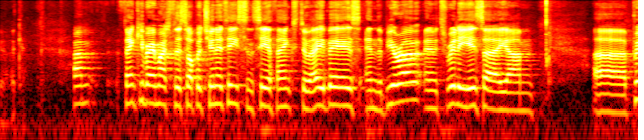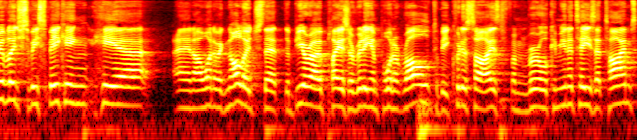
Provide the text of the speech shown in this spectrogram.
go. Okay. Um, thank you very much for this opportunity. Sincere thanks to ABARES and the Bureau. And it really is a um, uh, privilege to be speaking here. And I want to acknowledge that the Bureau plays a really important role to be criticised from rural communities at times.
